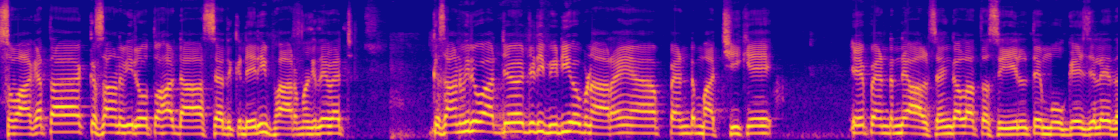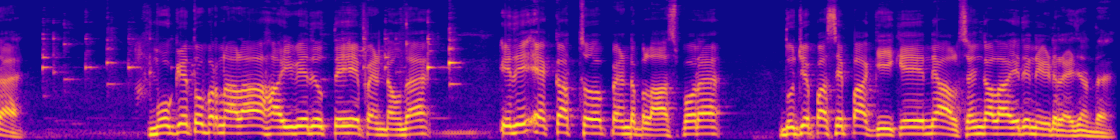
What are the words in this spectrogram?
ਸਵਾਗਤ ਹੈ ਕਿਸਾਨ ਵੀਰੋ ਤੁਹਾਡਾ ਸਿੱਧਕ ਡੇਰੀ ਫਾਰਮਿੰਗ ਦੇ ਵਿੱਚ। ਕਿਸਾਨ ਵੀਰੋ, ਅੱਜ ਜਿਹੜੀ ਵੀਡੀਓ ਬਣਾ ਰਹੇ ਆ ਪਿੰਡ ਮਾਛੀ ਕੇ ਇਹ ਪਿੰਡ ਨਿਹਾਲ ਸਿੰਘ ਵਾਲਾ ਤਹਿਸੀਲ ਤੇ ਮੋਗੇ ਜ਼ਿਲ੍ਹੇ ਦਾ ਹੈ। ਮੋਗੇ ਤੋਂ ਬਰਨਾਲਾ ਹਾਈਵੇ ਦੇ ਉੱਤੇ ਇਹ ਪਿੰਡ ਆਉਂਦਾ ਹੈ। ਇਹਦੇ ਇੱਕ ਹੱਥ ਪਿੰਡ ਬਲਾਸਪੁਰ ਹੈ, ਦੂਜੇ ਪਾਸੇ ਭਾਗੀ ਕੇ ਨਿਹਾਲ ਸਿੰਘ ਵਾਲਾ ਇਹਦੇ ਨੇੜੇ ਰਹਿ ਜਾਂਦਾ ਹੈ।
